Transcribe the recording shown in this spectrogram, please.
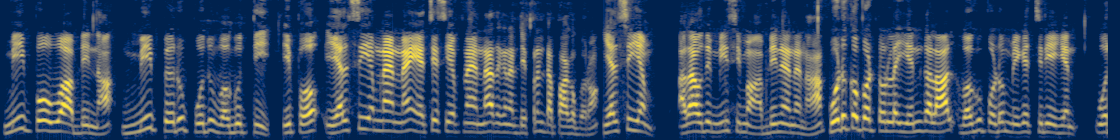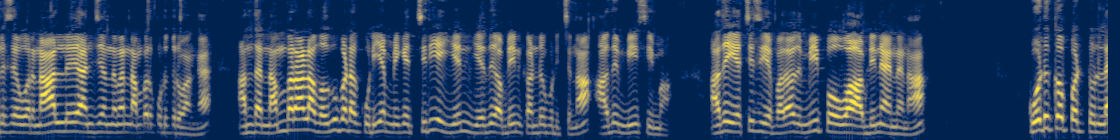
மீ போவா அப்படின்னா மீ பெரு பொது வகுத்தி. இப்போ எல்சிஎம்னா என்ன? ஹெச்சிசிஎஃப்னா என்ன? அதுக்கு நான் டிஃப்ரெண்டா பார்க்க போறோம். எல்சிஎம் அதாவது மீசிமா அப்படின்னு என்னன்னா கொடுக்கப்பட்டுள்ள எண்களால் வகுப்படும் மிகச்சிறிய எண். ஒரு ஒரு நாலு அஞ்சு அந்த மாதிரி நம்பர் கொடுத்துருவாங்க. அந்த நம்பரால வகுப்படக்கூடிய மிகச்சிறிய எண் எது அப்படின்னு கண்டுபிடிச்சுன்னா அது மீசிமா. அது ஹெச்சிசிஎஃப் அதாவது மீ போவா அப்படின்னா என்னன்னா கொடுக்கப்பட்டுள்ள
